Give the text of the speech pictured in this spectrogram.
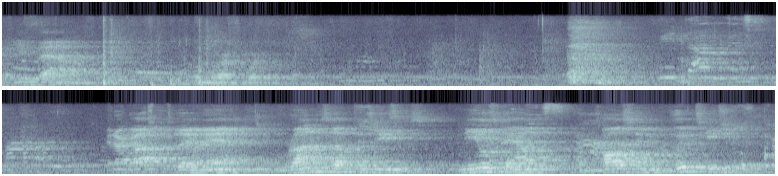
Have you found the more important? In our gospel today, a man runs up to Jesus, kneels down, and calls him good teacher.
